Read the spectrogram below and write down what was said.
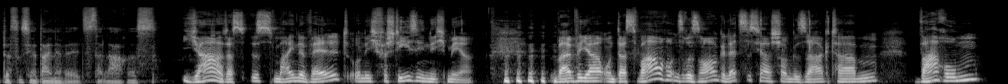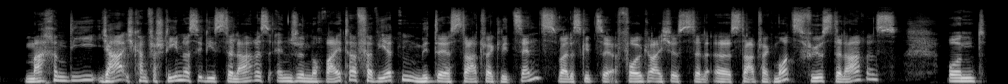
das ist ja deine Welt, Stellaris. Ja, das ist meine Welt und ich verstehe sie nicht mehr. Weil wir ja, und das war auch unsere Sorge, letztes Jahr schon gesagt haben, warum machen die, ja, ich kann verstehen, dass sie die Stellaris Engine noch weiter verwerten mit der Star Trek Lizenz, weil es gibt sehr erfolgreiche Stel äh, Star Trek Mods für Stellaris und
